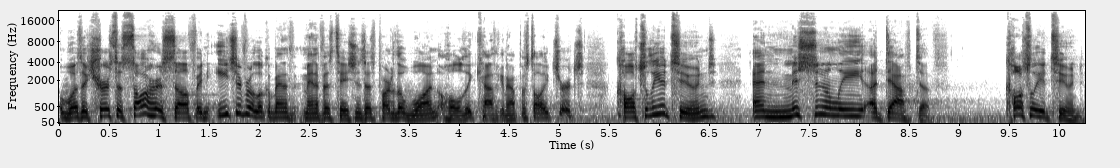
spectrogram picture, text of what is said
was a church that saw herself in each of her local manifestations as part of the one holy Catholic and Apostolic Church, culturally attuned and missionally adaptive culturally attuned,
